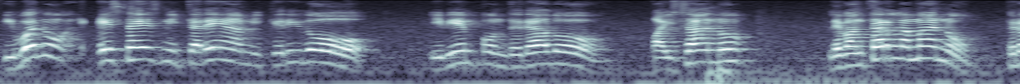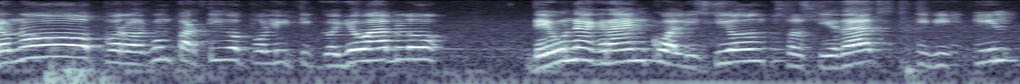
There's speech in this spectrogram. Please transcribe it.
Y bueno, esta es mi tarea, mi querido y bien ponderado paisano, levantar la mano, pero no por algún partido político. Yo hablo de una gran coalición, sociedad civil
